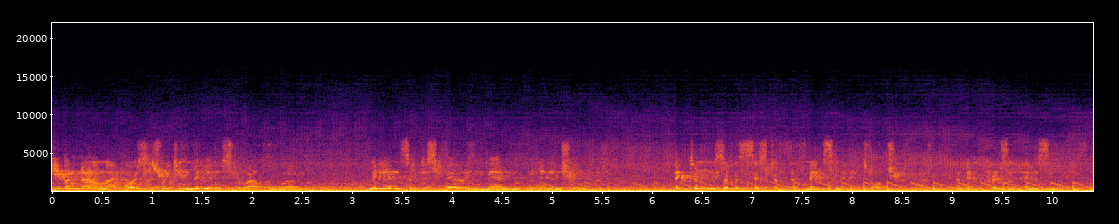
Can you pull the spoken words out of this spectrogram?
Even now, my voice is reaching millions throughout the world. Millions of despairing men, women, and children, victims of a system that makes men torture and imprison innocent people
